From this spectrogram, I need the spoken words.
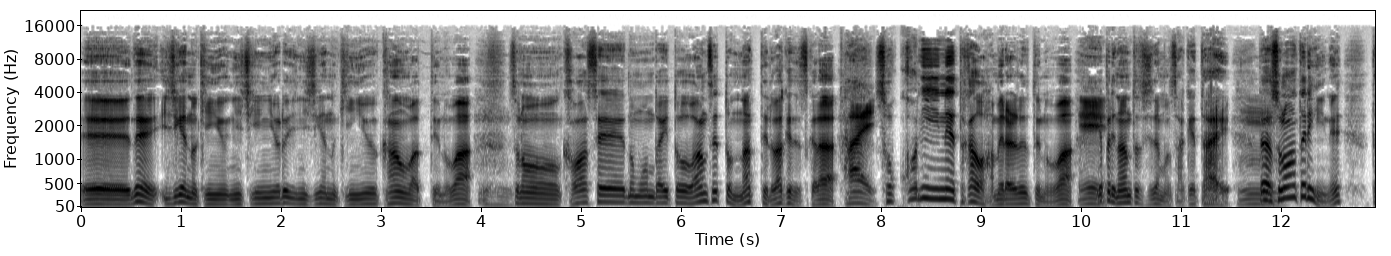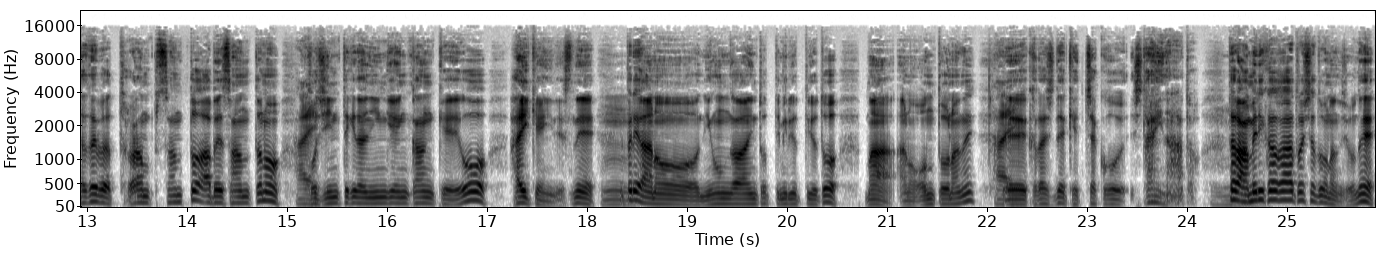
えー、ね、異次元の金融、日銀による二次元の金融緩和っていうのは、うん、その、為替の問題とワンセットになってるわけですから、はい、そこにね、高をはめられるっていうのは、えー、やっぱり何としても避けたい。うん、だからそのあたりにね、例えばトトランプさんと安倍さんとの個人的な人間関係を背景にですね、はい、やっぱりあの日本側にとってみるっていうと、まあ、あの温当なね、はい、えー、形で決着をしたいなと、ただアメリカ側としてはどうなんでしょうね、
